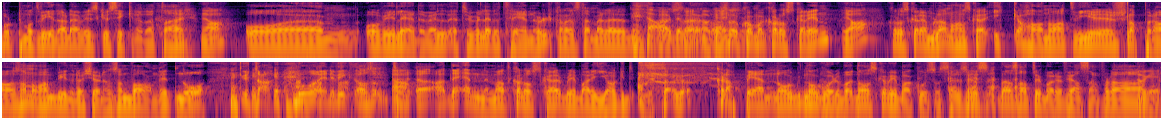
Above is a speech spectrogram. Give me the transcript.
borte mot Vidar der vi skulle sikre dette her. Ja. Og, eh, og vi leder vel Jeg tror vi leder 3-0, kan det stemme? Det, Ja, det var- okay. Og så kommer Karl Oskar inn. Ja. Karl Oskar Emland, og han skal ikke ha noe at vi slapper av og sånn, og han begynner å kjøre en sånn vanlig Nå, gutta! Nå er det viktig! Altså, til, eh, det ender med at Karl Oskar blir bare jagd ut. av- Klapp igjen, nå, nå, går du bare, nå skal vi bare kose oss her. Så vi, da satt vi bare og fjasa, for da okay.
